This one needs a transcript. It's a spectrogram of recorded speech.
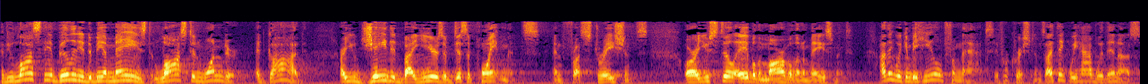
Have you lost the ability to be amazed, lost in wonder at God? Are you jaded by years of disappointments and frustrations? Or are you still able to marvel in amazement? I think we can be healed from that if we're Christians. I think we have within us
